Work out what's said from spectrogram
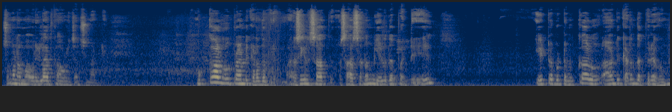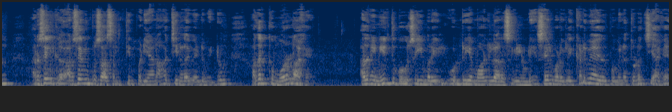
சும்மா நம்ம அவர் எல்லாத்துக்கும் அவளைச்சான்னு சொன்னாங்க அப்படி. முக்கால் நூற்றாண்டு கடந்த பிறகு அரசியல் சா சாசனம் எழுதப்பட்டு ஏற்றப்பட்ட முக்கால் ஆண்டு கடந்த பிறகும் அரசியல் அரசியலமைப்பு சாசனத்தின்படியான ஆட்சி நில வேண்டும் என்றும் அதற்கு முரணாக அதனை நீர்த்து போக செய்யும் வரையில் ஒன்றிய மாநில அரசுகளினுடைய செயல்பாடுகளை கடுமையாக இருப்போம் என தொடர்ச்சியாக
